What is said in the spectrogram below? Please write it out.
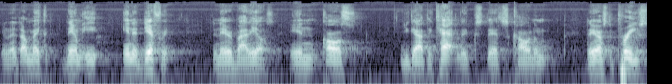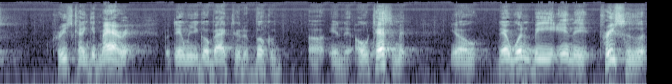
You know, that don't make them any different than everybody else. And cause you got the Catholics that's called them, there's the priests. Priests can't get married, but then when you go back to the book of uh, in the Old Testament, you know, there wouldn't be any priesthood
